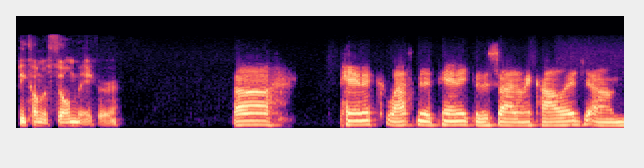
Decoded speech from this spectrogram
become a filmmaker? Uh panic last minute panic to decide on a college. Um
